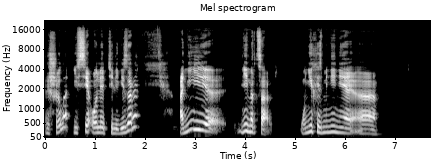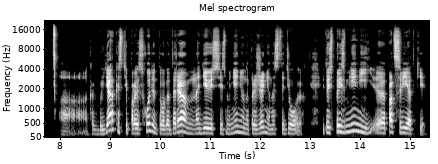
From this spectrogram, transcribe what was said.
решила и все OLED-телевизоры, они не мерцают. У них изменение э, э, как бы яркости происходит благодаря, надеюсь, изменению напряжения на стадиодах. И то есть при изменении э, подсветки,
